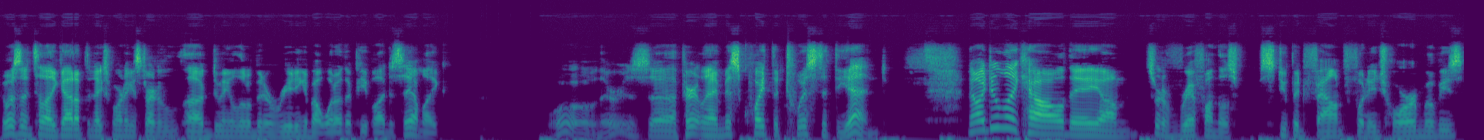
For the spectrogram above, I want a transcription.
It wasn't until I got up the next morning and started uh, doing a little bit of reading about what other people had to say. I'm like, whoa, there is. Uh, apparently, I missed quite the twist at the end. Now I do like how they um, sort of riff on those stupid found footage horror movies,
